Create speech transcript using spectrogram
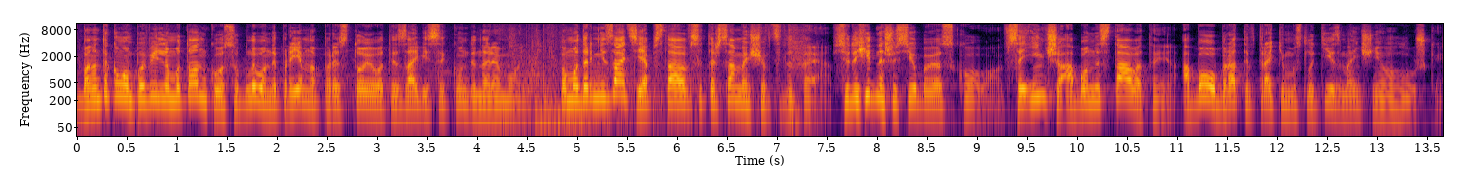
Бо на такому повільному танку особливо неприємно перестоювати зайві секунди на ремонті. По модернізації я б ставив все те ж саме, що в ЦДТ. Сюдохідне шасі обов'язково. Все інше або не ставити, або обрати в третьому слоті зменшення оглушки.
